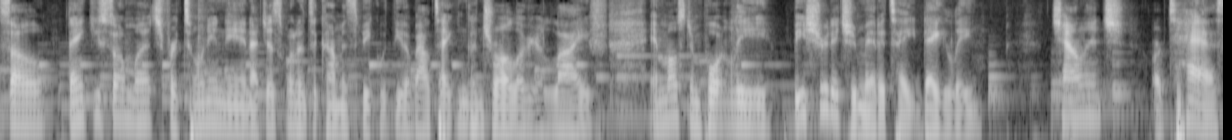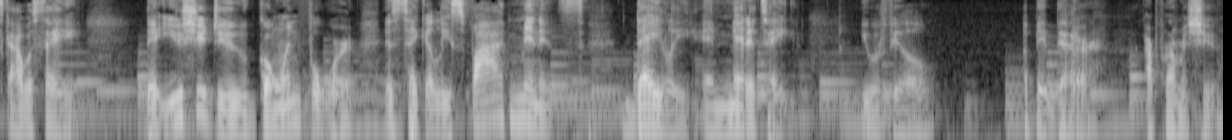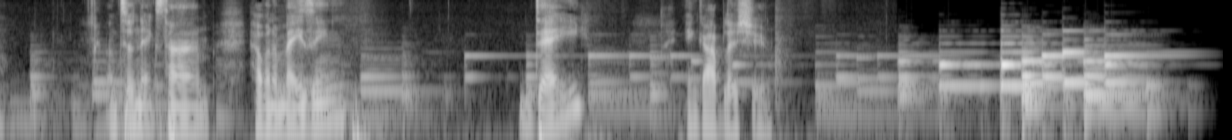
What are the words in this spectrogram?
So, thank you so much for tuning in. I just wanted to come and speak with you about taking control of your life. And most importantly, be sure that you meditate daily. Challenge or task, I would say, that you should do going forward is take at least five minutes daily and meditate. You will feel a bit better. I promise you. Until next time, have an amazing day, and God bless you.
